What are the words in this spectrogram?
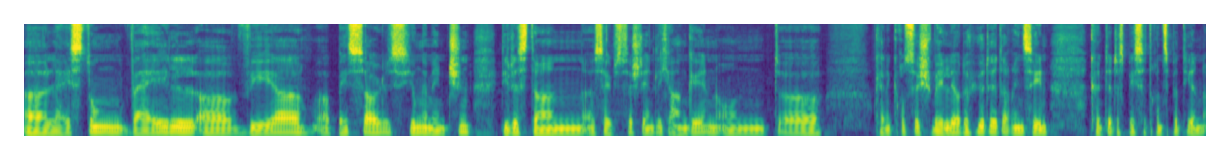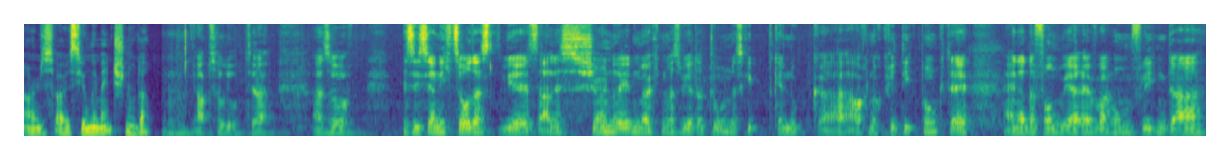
äh, Leistung, weil äh, wer äh, besser als junge Menschen, die das dann äh, selbstverständlich angehen und äh, keine große Schwelle oder Hürde darin sehen, könnte das besser transportieren als, als junge Menschen, oder? Mhm, absolut, ja. Also es ist ja nicht so, dass wir jetzt alles schönreden möchten, was wir da tun. Es gibt genug äh, auch noch Kritikpunkte. Einer davon wäre, warum fliegen da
